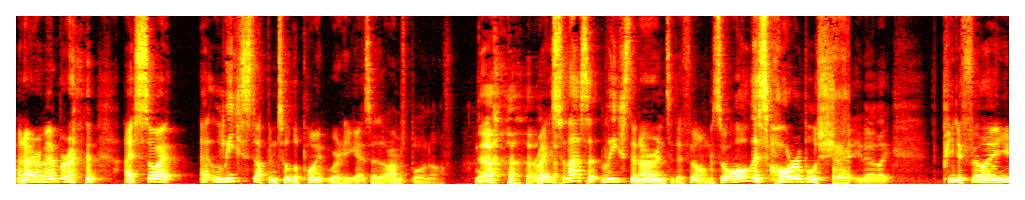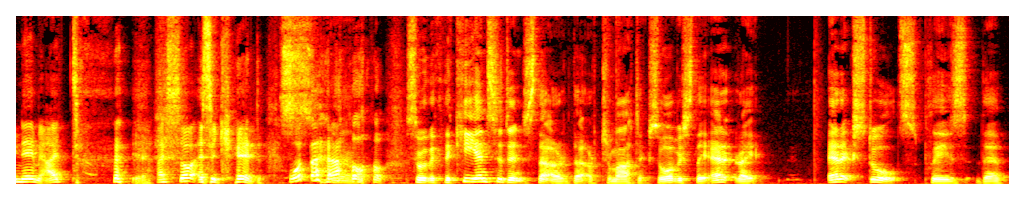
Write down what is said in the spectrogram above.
and I remember I saw it at least up until the point where he gets his arms blown off right? So that's at least an hour into the film. So all this horrible shit, you know, like pedophilia, you name it. I, I saw it as a kid. What the hell? So the, the key incidents that are that are traumatic. So obviously, Eric, right, Eric Stoltz plays the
